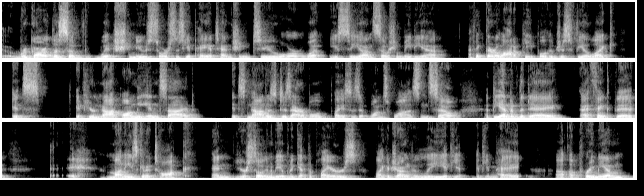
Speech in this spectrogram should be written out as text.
regardless of which news sources you pay attention to or what you see on social media, I think there are a lot of people who just feel like it's if you're not on the inside, it's not as desirable a place as it once was. And so at the end of the day, I think that eh, money's going to talk and you're still going to be able to get the players like a Jung Hoo Lee if you if you mm-hmm. pay a premium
